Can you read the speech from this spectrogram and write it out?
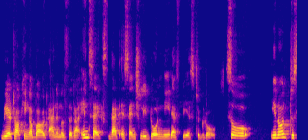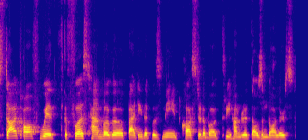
we are talking about animals that are insects that essentially don't need FBS to grow. So, you know, to start off with, the first hamburger patty that was made costed about $300,000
